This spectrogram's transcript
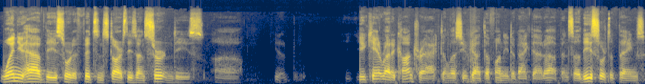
when you have these sort of fits and starts, these uncertainties, uh, you, can't write a contract unless you've got the funding to back that up. And so these sorts of things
